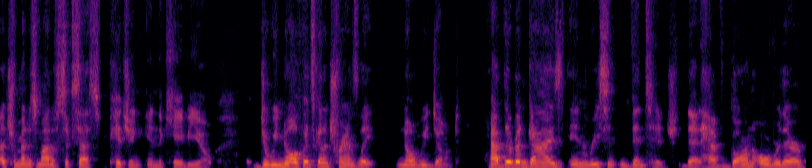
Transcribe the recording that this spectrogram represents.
a tremendous amount of success pitching in the KBO. Do we know if it's going to translate? No, we don't. Have there been guys in recent vintage that have gone over there,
